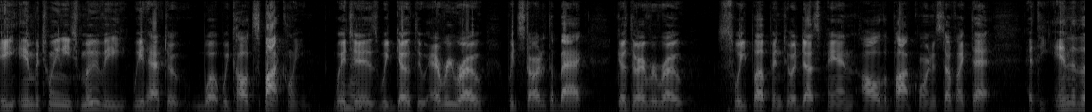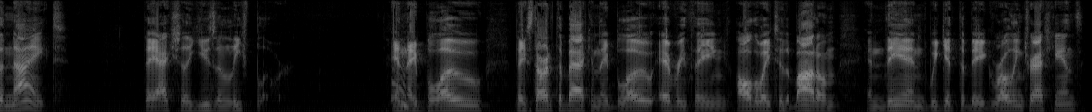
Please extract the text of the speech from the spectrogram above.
in between each movie, we'd have to what we called spot clean, which Mm-hmm. is we'd go through every row. We'd start at the back, go through every row, sweep up into a dustpan all the popcorn and stuff like that. At the end of the night, they actually use a leaf blower, and they blow. They start at the back and they blow everything all the way to the bottom, and then we get the big rolling trash cans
